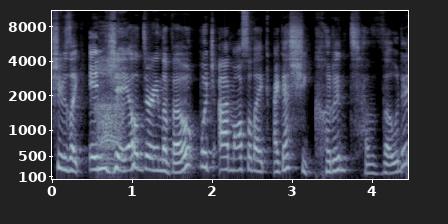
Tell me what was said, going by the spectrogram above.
She was like in jail during the vote, which I'm also like, I guess she couldn't have voted,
